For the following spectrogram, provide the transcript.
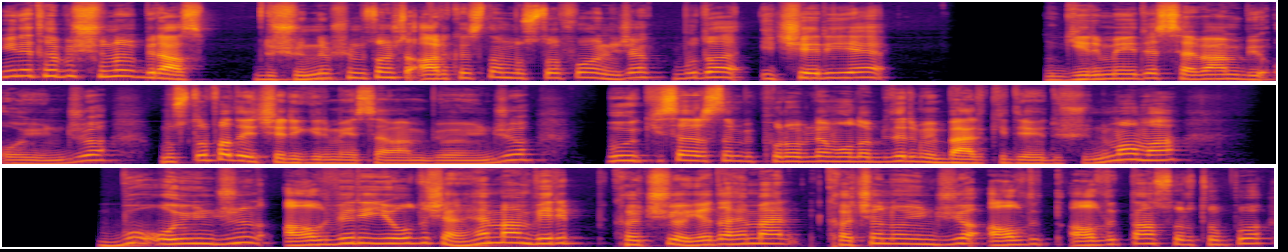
Yine tabii şunu biraz düşündüm. Şimdi sonuçta arkasında Mustafa oynayacak. Bu da içeriye girmeyi de seven bir oyuncu. Mustafa da içeri girmeyi seven bir oyuncu. Bu ikisi arasında bir problem olabilir mi belki diye düşündüm ama bu oyuncunun alveri iyi olduğu için hemen verip kaçıyor ya da hemen kaçan oyuncuyu aldık aldıktan sonra topu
